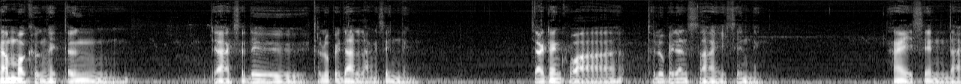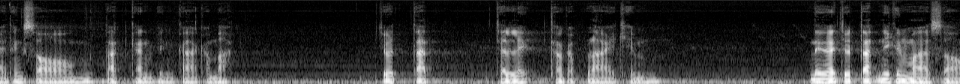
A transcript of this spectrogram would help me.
นำมาขึงให้ตึง จากสะดือทะลุไปด้านหลังเส้นหนึ่ง จากด้านขวาทะลุไปด้านซ้ายอีกเส้นหนึ่ง ให้เส้นได้ทั้งสอง ตัดกันเป็นกากบาท จุดตัดจะเล็กเท่ากับปลายเข็มเนื้อจุดตัดนี้ขึ้นมาสอง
